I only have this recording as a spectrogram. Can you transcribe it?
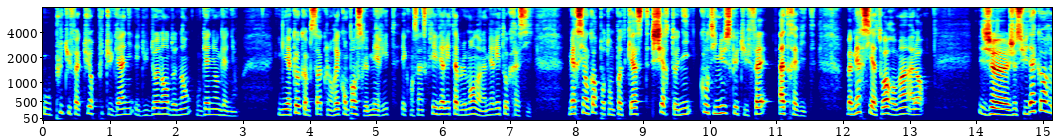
où plus tu factures, plus tu gagnes, et du donnant-donnant ou gagnant-gagnant. Il n'y a que comme ça que l'on récompense le mérite et qu'on s'inscrit véritablement dans la méritocratie. Merci encore pour ton podcast, cher Tony. Continue ce que tu fais. À très vite. Bah, merci à toi, Romain. Alors, je, suis d'accord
